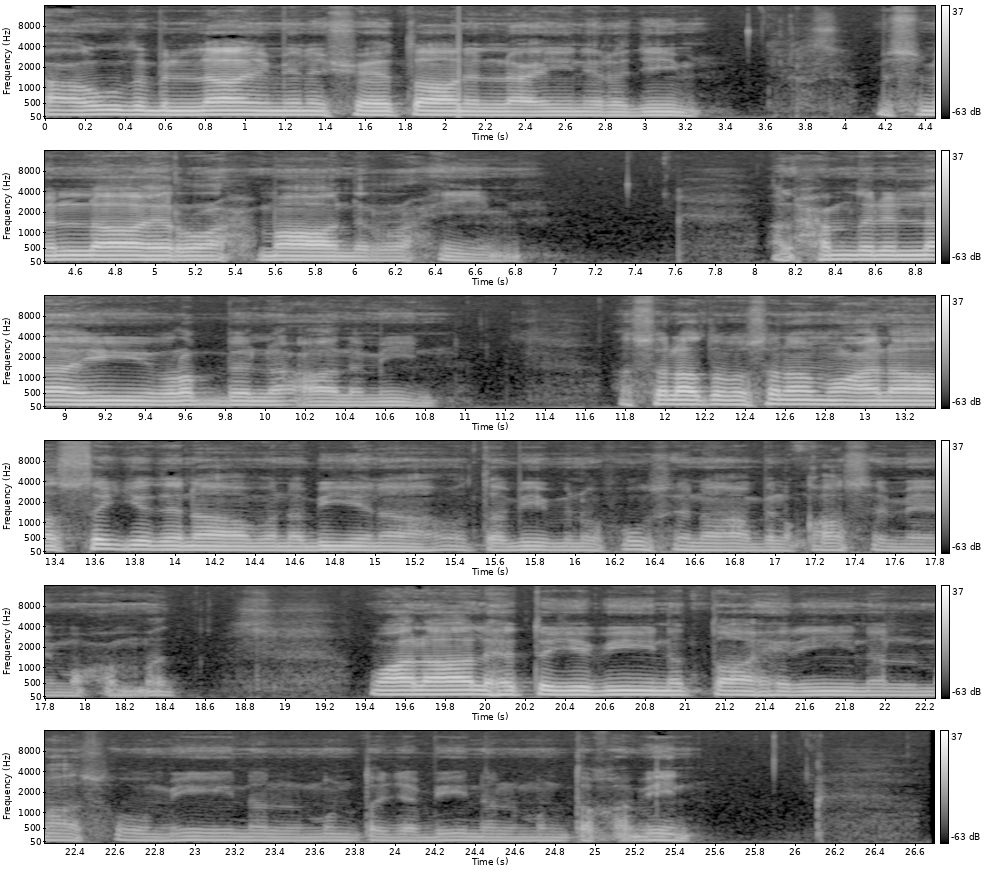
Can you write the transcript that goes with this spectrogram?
आउज़बिल्लिमिनशैतानरजीम बसमीम अल्हम्दुलिल्लाहि रब्बिल आलमीन अस्सलातु वसलाम अला सय्यिदिना व नबीना व तबीब नफूसना अबुल कासिम मोहम्मद व अला अलह तय्यबीन ताहिरीन अलमासूमीन अलमुंतजबीन अलमुंतखबीन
